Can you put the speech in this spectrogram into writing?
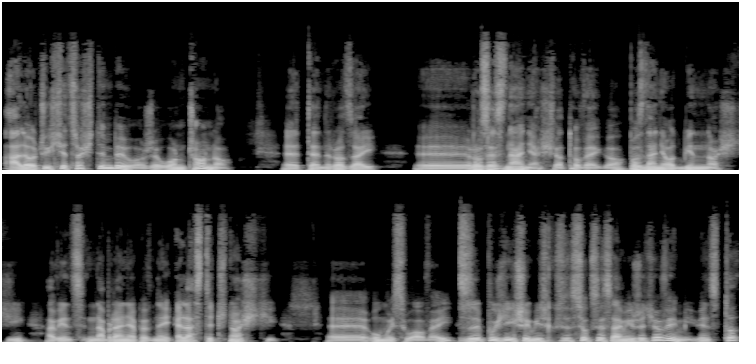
Ale oczywiście coś w tym było, że łączono e, ten rodzaj e, rozeznania światowego, poznania odmienności, a więc nabrania pewnej elastyczności umysłowej z późniejszymi sukcesami życiowymi. Więc to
